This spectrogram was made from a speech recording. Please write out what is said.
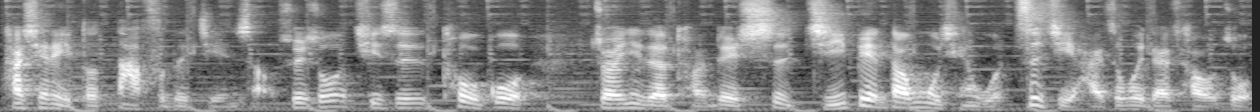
它现在也都大幅的减少。所以说，其实透过专业的团队是，即便到目前我自己还是会在操作，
